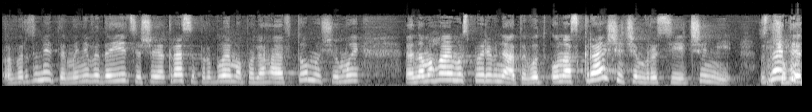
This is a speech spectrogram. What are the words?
Ви розумієте, мені видається, що якраз і проблема полягає в тому, що ми е, намагаємось порівняти, от у нас краще, ніж в Росії, чи ні. Ну, Знаєте,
